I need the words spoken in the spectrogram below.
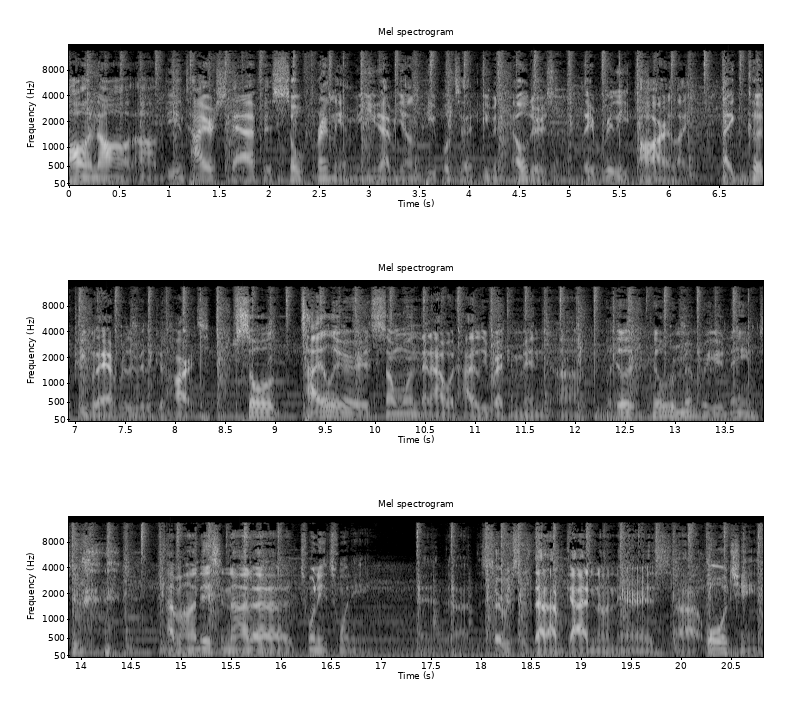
All in all, um, the entire staff is so friendly. I mean, you have young people to even elders. They really are like like good people. They have really, really good hearts. So Tyler is someone that I would highly recommend. Uh, he'll he'll remember your name too. I have a Hyundai Sonata 2020, and uh, the services that I've gotten on there is uh, oil changes.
